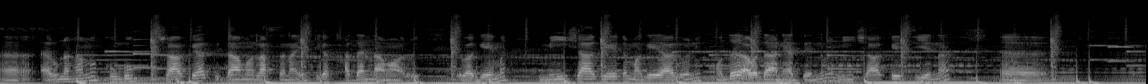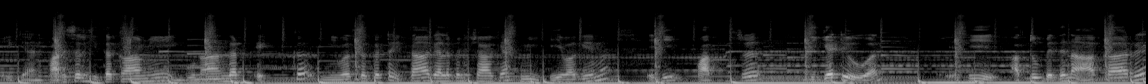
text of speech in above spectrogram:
ඇරුණහම කුඹු ශාකයක් ඉතාම ලස්සනයි. ටිකක් හදන්න අමාරුයි. වගේම මීශාකයට මගේ යාලුවනි හොඳ අවධානයක් දෙන්නම මීශාකය තියෙන ඒගැන පරිසර හිතකාමී ගුණාංගත් එක්ක නිවසකට ඉතා ගැලපෙන ශාකයක් මී. ඒ වගේම එහි පත්‍ර දිගැටවුවත් එහි අතු බෙදෙන ආකාරය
